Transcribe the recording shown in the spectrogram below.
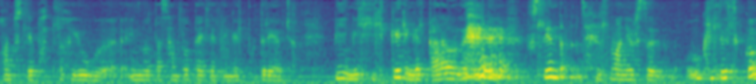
тухайн төслийг батлах юу юмнуудаа саналуудаа хэлээд ингээл бүгдөө явж хат. Би ингээл хэлэх гээл ингээл гараа өргөд төслийн захирал маань ерөөсөө үг хэлүүлэхгүй.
